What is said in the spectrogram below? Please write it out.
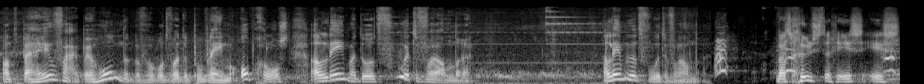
Want bij, heel vaak bij honden bijvoorbeeld worden problemen opgelost alleen maar door het voer te veranderen. Alleen maar door het voer te veranderen. Wat gunstig is, is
